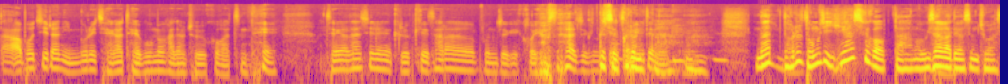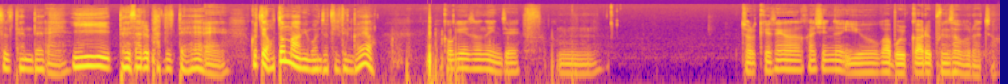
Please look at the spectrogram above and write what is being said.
딱 아버지란 인물이 제가 돼보면 가장 좋을 것 같은데 제가 사실은 그렇게 살아본 적이 거의 없어가지고 글쎄 참 그러니까. 어. 난 너를 도무지 이해할 수가 없다. 뭐 의사가 되었으면 좋았을 텐데 네. 이 대사를 받을 때 네. 그때 어떤 마음이 먼저 들던가요? 거기에서는 이제 음, 저렇게 생각하시는 이유가 뭘까를 분석을 하죠.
